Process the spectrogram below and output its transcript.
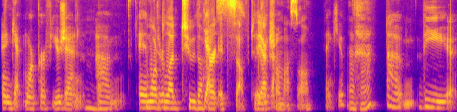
And get more perfusion mm-hmm. um, and more blood to the yes, heart itself, to the actual muscle. Thank you. Mm-hmm. Um, the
